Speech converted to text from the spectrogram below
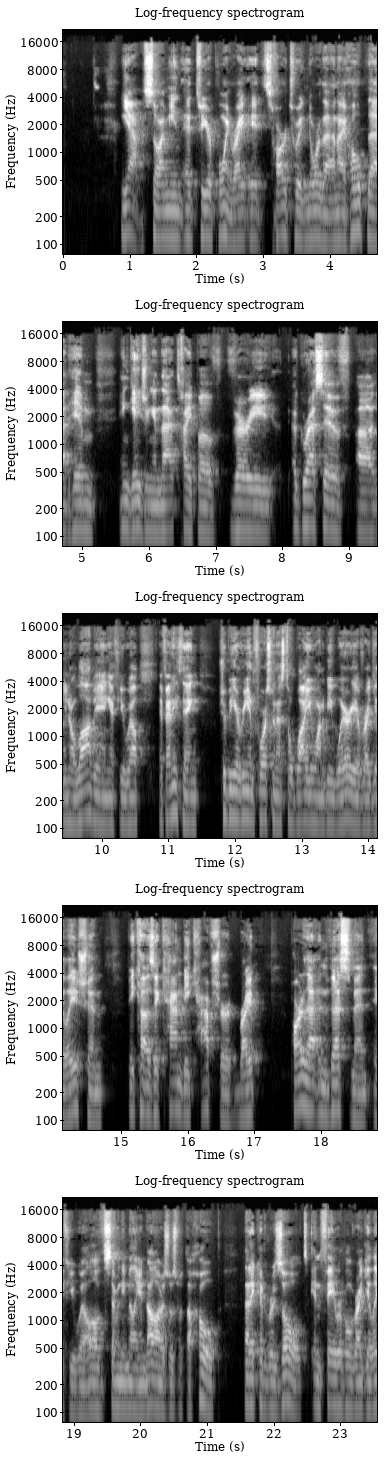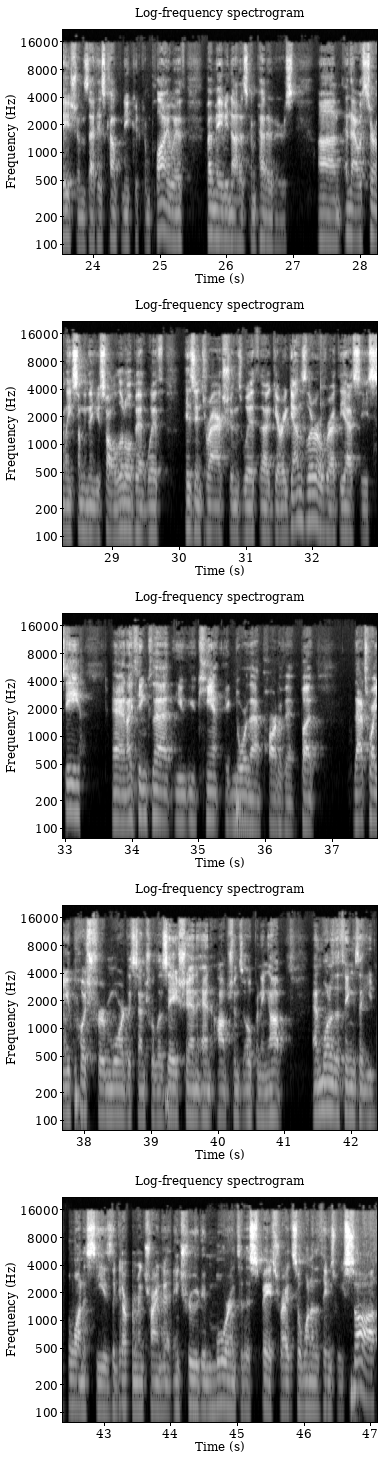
Yeah. So, I mean, to your point, right? It's hard to ignore that. And I hope that him engaging in that type of very aggressive, uh, you know, lobbying, if you will, if anything, should be a reinforcement as to why you want to be wary of regulation because it can be captured, right? Part of that investment, if you will, of $70 million was with the hope that it could result in favorable regulations that his company could comply with, but maybe not his competitors. Um, and that was certainly something that you saw a little bit with his interactions with uh, Gary Gensler over at the SEC. And I think that you, you can't ignore that part of it. But that's why you push for more decentralization and options opening up. And one of the things that you don't want to see is the government trying to intrude in more into this space, right? So one of the things we saw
